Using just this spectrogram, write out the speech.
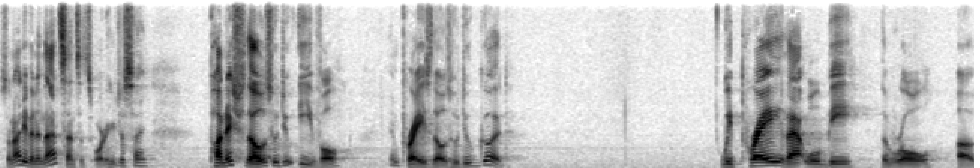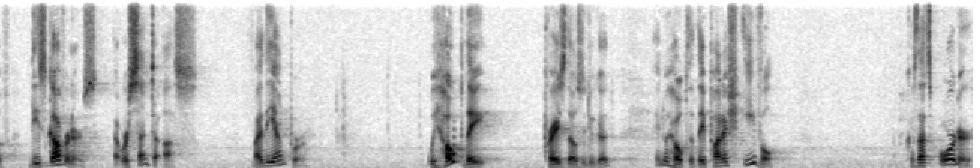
So, not even in that sense, it's order. He's just saying, punish those who do evil and praise those who do good. We pray that will be the role of these governors that were sent to us by the emperor. We hope they praise those who do good, and we hope that they punish evil. Because that's order.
